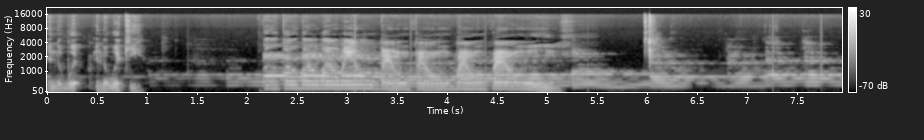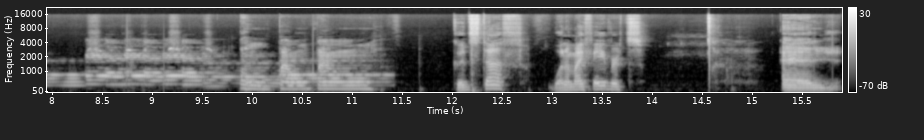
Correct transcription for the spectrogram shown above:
in the in the wiki. Good stuff. One of my favorites. And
